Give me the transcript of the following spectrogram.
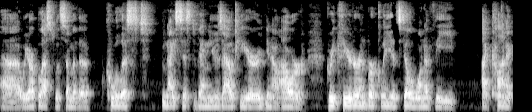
uh, we are blessed with some of the coolest, nicest venues out here. You know, our Greek Theater in Berkeley is still one of the iconic,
